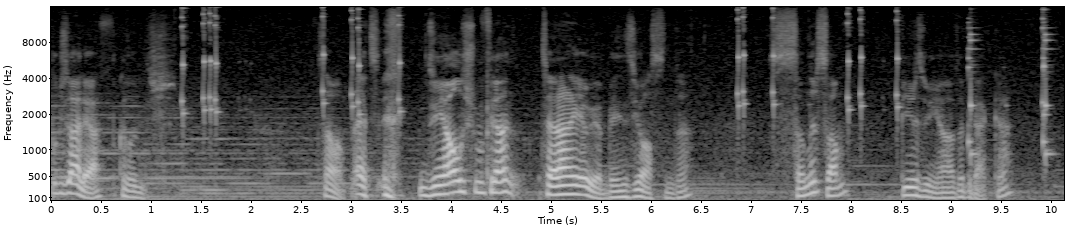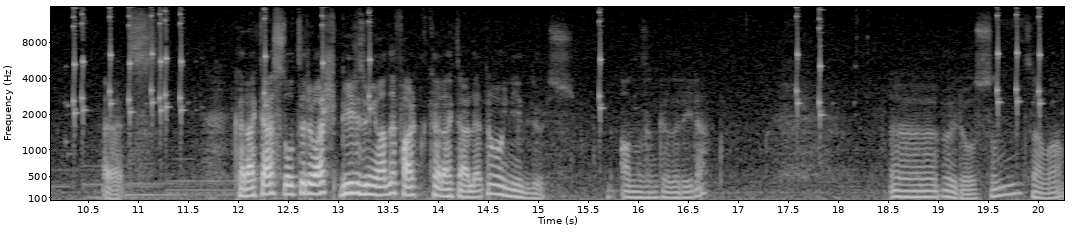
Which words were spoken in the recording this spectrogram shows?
Bu güzel ya. Bu kalabilir. Tamam. Evet. dünya oluşumu falan Terraria'ya benziyor aslında. Sanırsam bir dünyada bir dakika. Evet. Karakter slotları var. Bir dünyada farklı karakterlerle oynayabiliyoruz. Anladığım kadarıyla. Ee, böyle olsun. Tamam.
